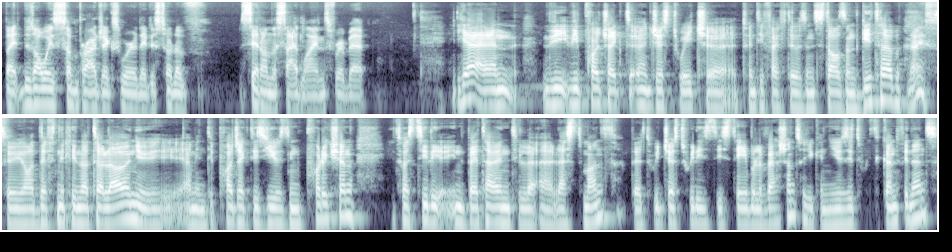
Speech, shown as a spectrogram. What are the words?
but there's always some projects where they just sort of sit on the sidelines for a bit. Yeah, and the, the project uh, just reached uh, 25,000 stars on GitHub. Nice. So you're definitely not alone. You, I mean, the project is used in production. It was still in beta until uh, last month, but we just released the stable version, so you can use it with confidence.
